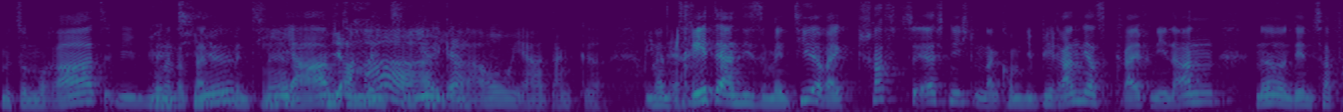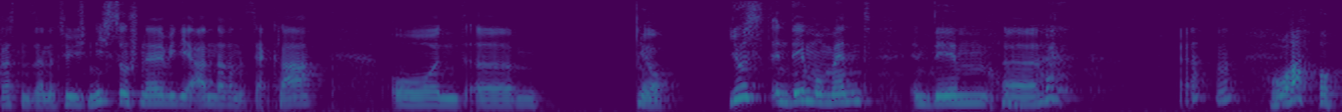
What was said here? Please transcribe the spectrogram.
Mit so einem Rad, wie, wie man das Ventil, halt. Ventil, ne? ja, mit so einem Ja, Ventil, ja. genau, ja, danke. Und dann Bitte. dreht er an diesem Ventil, aber er schafft es zuerst nicht und dann kommen die Piranhas, greifen ihn an, ne, und den zerfressen sie natürlich nicht so schnell wie die anderen, ist ja klar. Und, ähm, ja, just in dem Moment, in dem, äh, ja, ne? Wow.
